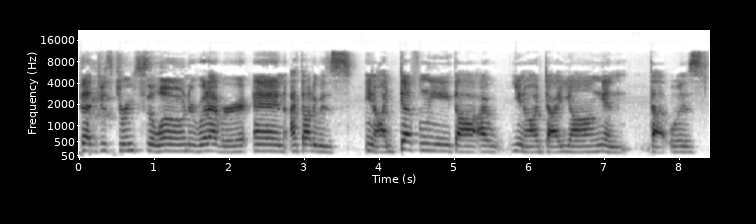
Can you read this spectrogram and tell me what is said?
that just drinks alone or whatever. And I thought it was, you know, I definitely thought I, you know, I'd die young and that was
